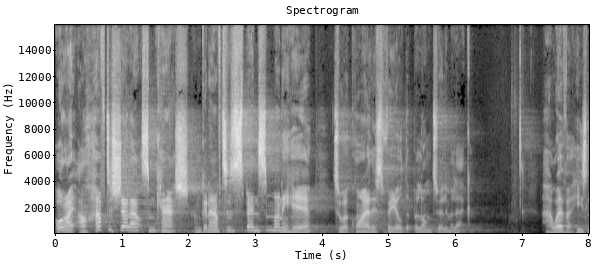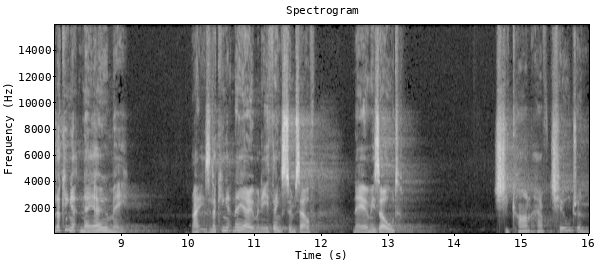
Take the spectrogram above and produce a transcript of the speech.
All right, I'll have to shell out some cash. I'm going to have to spend some money here to acquire this field that belonged to Elimelech. However, he's looking at Naomi, right? He's looking at Naomi and he thinks to himself, Naomi's old. She can't have children.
